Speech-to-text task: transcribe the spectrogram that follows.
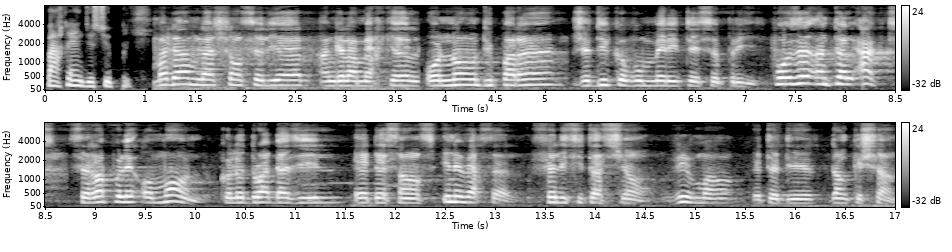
parrain de ce prix. Madame la chancelière Angela Merkel, au nom du parrain, je dis que vous méritez ce prix. Poser un tel acte, c'est rappeler au monde que le droit d'asile est d'essence universelle. Félicitations, vivement, et te dire Dankeschön.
